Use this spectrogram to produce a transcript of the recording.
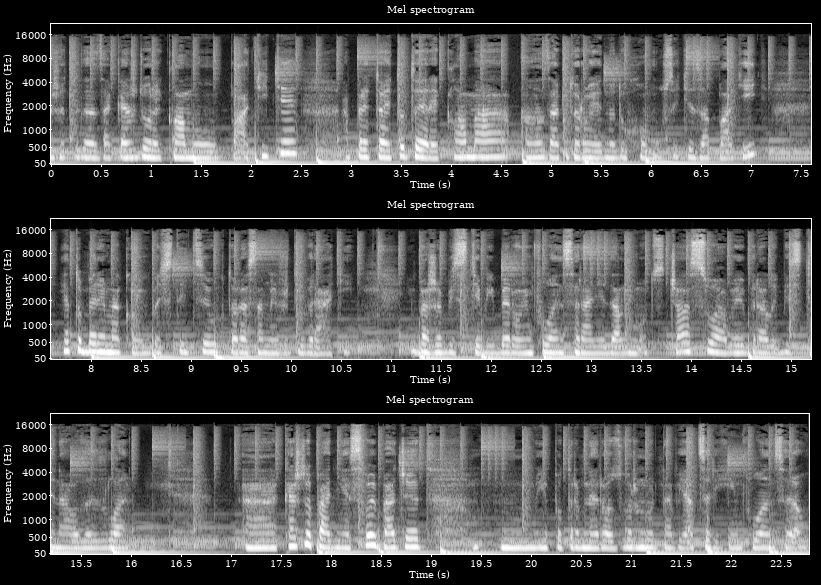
že teda za každú reklamu platíte a preto aj toto je reklama, za ktorú jednoducho musíte zaplatiť. Ja to beriem ako investíciu, ktorá sa mi vždy vráti. Iba že by ste výberu influencera nedali moc času a vybrali by ste naozaj zle. A každopádne svoj budget mm, je potrebné rozvrhnúť na viacerých influencerov.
